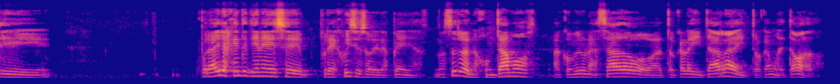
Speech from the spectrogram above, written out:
Y por ahí la gente tiene ese prejuicio sobre las peñas. Nosotros nos juntamos a comer un asado o a tocar la guitarra y tocamos de todo.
